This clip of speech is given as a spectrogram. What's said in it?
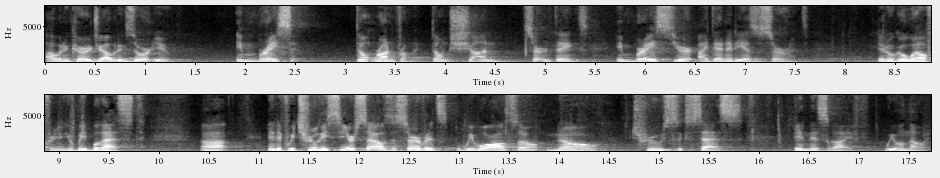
I would encourage you, I would exhort you, embrace it. Don't run from it. Don't shun certain things. Embrace your identity as a servant. It'll go well for you. You'll be blessed. Uh, and if we truly see ourselves as servants, we will also know true success in this life we will know it.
